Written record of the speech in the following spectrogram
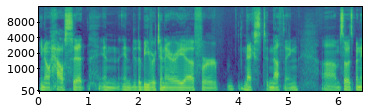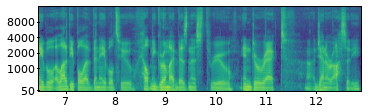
you know house sit in in the Beaverton area for next to nothing Um, so it's been able, a lot of people have been able to help me grow my business through indirect uh, generosity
